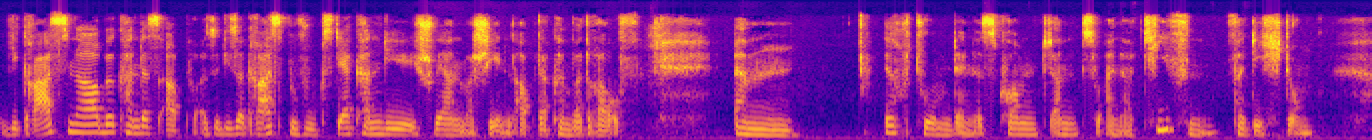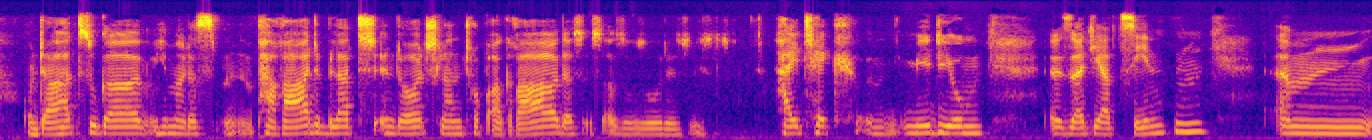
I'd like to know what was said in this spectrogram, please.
die Grasnarbe kann das ab. Also dieser Grasbewuchs, der kann die schweren Maschinen ab, da können wir drauf. Ähm, Irrtum, denn es kommt dann zu einer tiefen Verdichtung. Und da hat sogar hier mal das Paradeblatt in Deutschland, Top Agrar, das ist also so das Hightech-Medium äh, seit Jahrzehnten, ähm,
